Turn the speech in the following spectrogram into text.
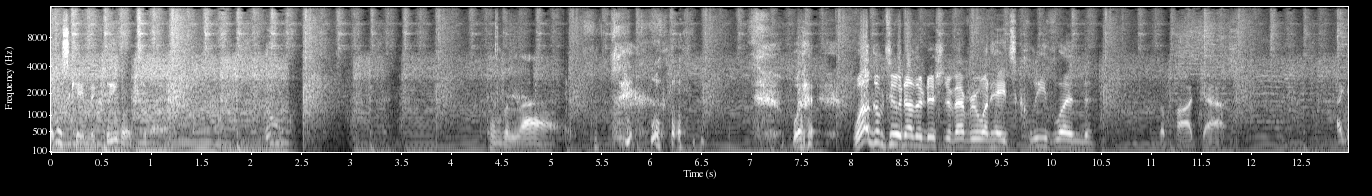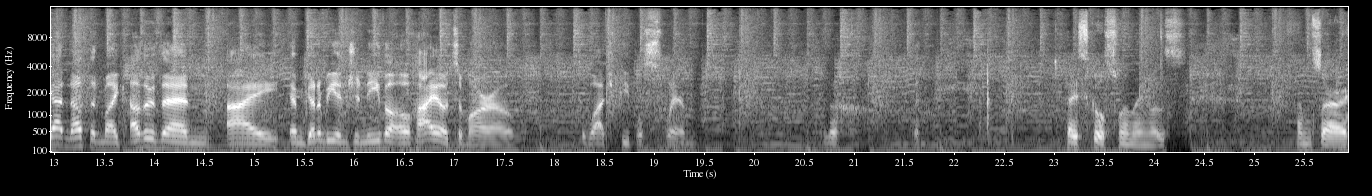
I almost came to Cleveland today. And we're live. Welcome to another edition of Everyone Hates Cleveland, the podcast. I got nothing, Mike, other than I am going to be in Geneva, Ohio tomorrow to watch people swim. High school swimming was. I'm sorry.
